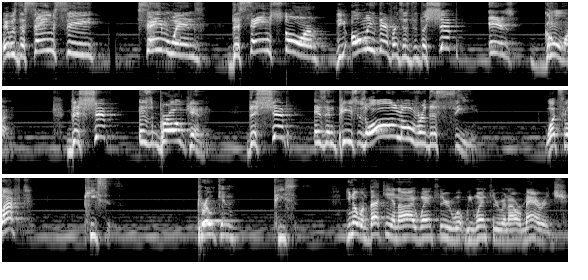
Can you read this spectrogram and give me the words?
It was the same sea, same winds, the same storm. The only difference is that the ship is gone. The ship is broken. The ship is in pieces all over this sea. What's left? Pieces. Broken pieces. You know, when Becky and I went through what we went through in our marriage,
